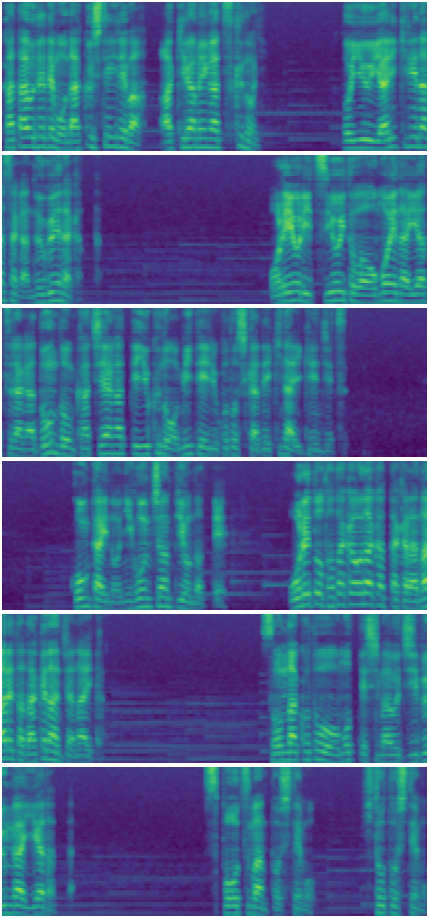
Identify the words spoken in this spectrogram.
片腕でもなくしていれば諦めがつくのに。というやりきれなさが拭えなかった。俺より強いとは思えない奴らがどんどん勝ち上がっていくのを見ていることしかできない現実。今回の日本チャンピオンだって俺と戦わなかったから慣れただけなんじゃないか。そんなことを思ってしまう自分が嫌だった。スポーツマンとしても人としても。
